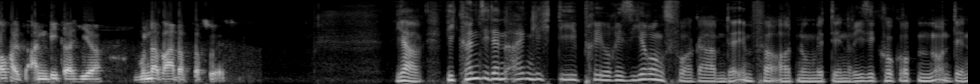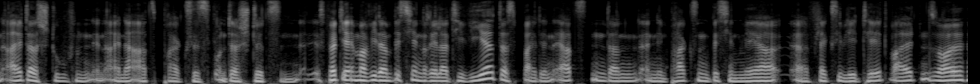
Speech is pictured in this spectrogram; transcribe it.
auch als Anbieter hier wunderbar, dass das so ist. Ja, wie können Sie denn eigentlich die Priorisierungsvorgaben der Impfverordnung mit den Risikogruppen und den Altersstufen in einer Arztpraxis unterstützen? Es wird ja immer wieder ein bisschen relativiert, dass bei den Ärzten dann in den Praxen ein bisschen mehr äh, Flexibilität walten soll.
